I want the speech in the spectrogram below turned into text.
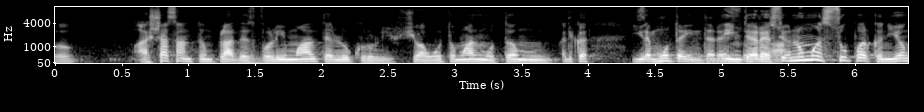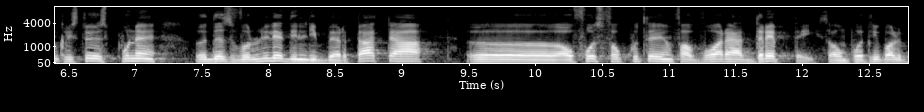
uh, așa s-a întâmplat, dezvăluim alte lucruri și automat mutăm. Adică Se mută interesul, interesul. da? Eu nu mă supăr când Ion Cristoiu spune uh, dezvăluirile din libertatea uh, au fost făcute în favoarea dreptei sau împotriva lui.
